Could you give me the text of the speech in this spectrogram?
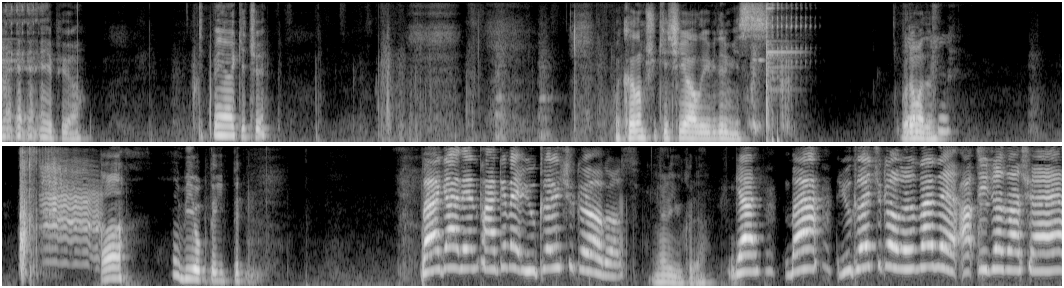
Ne e, e, e yapıyor? Gitme ya keçi. Bakalım şu keçiyi avlayabilir miyiz? Vuramadın. Ah, bir yok da gitti. Ben gel beni takip et yukarı çıkıyoruz. Nereye yukarı? Gel. Ben yukarı çıkıyoruz hadi atlayacağız aşağıya.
